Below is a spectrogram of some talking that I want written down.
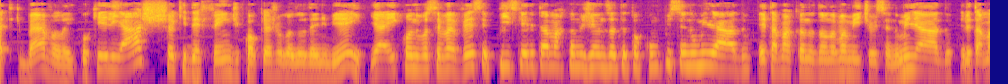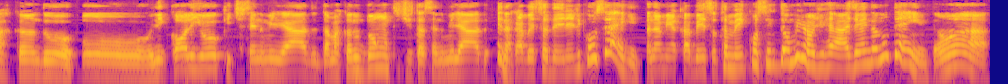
Patrick Beverley, porque ele acha que defende qualquer jogador da NBA, e aí quando você vai ver, você pisca ele tá marcando Giannis Antetokounmpo sendo humilhado. Ele tá marcando Donovan Mitchell sendo humilhado. Ele tá marcando o Nicole Jokic sendo humilhado. Tá marcando o Doncic tá sendo humilhado. E na cabeça dele ele consegue. Na minha cabeça eu também consigo ter um milhão de reais e eu ainda não tenho. Então ah,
